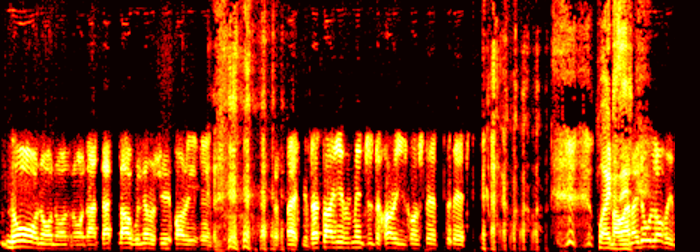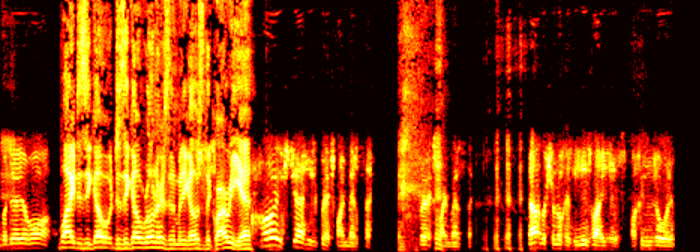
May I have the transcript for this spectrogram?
No, no, no, no. That that dog will never see a quarry again. That's the fact. If that dog even mentions the quarry, he's going straight to bed. Why does No, he? and I do love him, but there you go. Why does he go? Does he go runners and when he goes to the quarry? Yeah. Oh, yeah, he breaks my like. Breaks my like. Yeah, but sure, look, he is what he is. What can you do with him?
